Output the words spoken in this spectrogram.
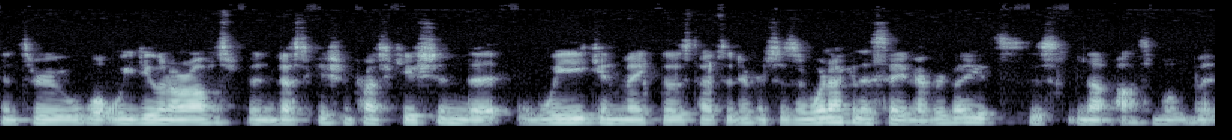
and through what we do in our office of investigation and prosecution that we can make those types of differences. And we're not going to save everybody. It's just not possible. But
